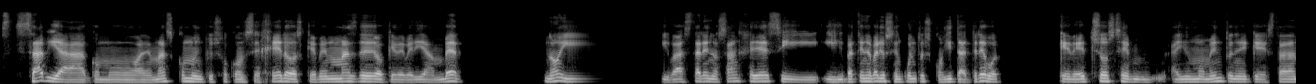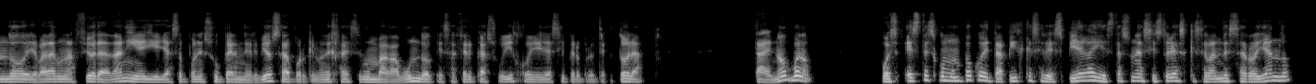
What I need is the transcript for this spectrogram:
sabia, como además como incluso consejeros que ven más de lo que deberían ver, ¿no? Y, y va a estar en Los Ángeles y, va a tener varios encuentros con Gita Trevor, que de hecho hay un momento en el que está dando, le va a dar una fiora a Dani y ella se pone súper nerviosa porque no deja de ser un vagabundo que se acerca a su hijo y ella es hiperprotectora. Tal, ¿no? Bueno, pues este es como un poco de tapiz que se despliega y estas son las historias que se van desarrollando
